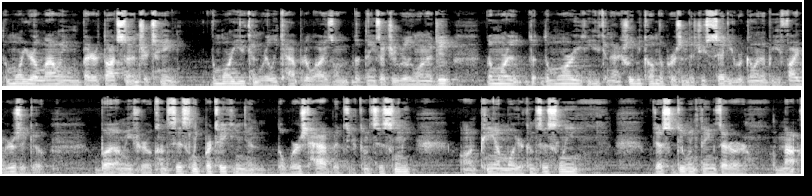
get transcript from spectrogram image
the more you're allowing better thoughts to entertain, the more you can really capitalize on the things that you really want to do the more the, the more you can actually become the person that you said you were going to be five years ago. But I mean, if you're consistently partaking in the worst habits, you're consistently on PMO, you're consistently just doing things that are not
